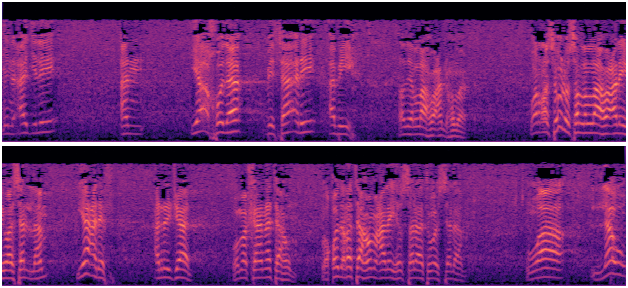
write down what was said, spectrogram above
من أجل ان ياخذ بثار ابيه رضي الله عنهما. والرسول صلى الله عليه وسلم يعرف الرجال ومكانتهم وقدرتهم عليه الصلاة والسلام. ولو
